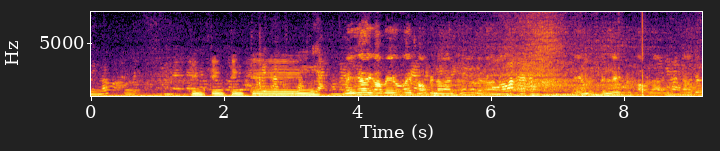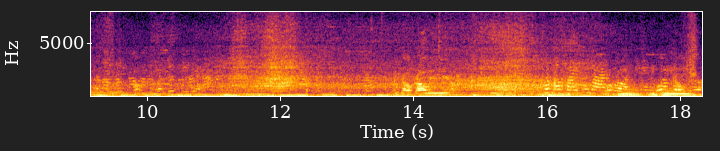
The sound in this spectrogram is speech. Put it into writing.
หนึ่งเนาะเออตึงตึงตึงตึไปทำงทำอยากทำอะไรไม่ใช่เอาไปไว้เผาเป็นนานทั้งเวลาอ๋ออะอะเดี๋ยวมันเป็นเหล็กมันเผาได้ถ้าเป็นมันมันเผามันก็ดีอะมันเก่าๆอย่างนี้เนาะถ้าเอาไปเมื่อวานก่อนนี่อืมเยอะ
